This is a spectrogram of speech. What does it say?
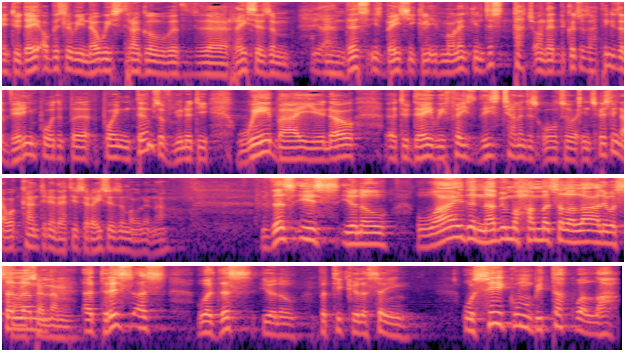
and today obviously we know we struggle with uh, racism, Yeah. and this is basically, if Maulana can just touch on that because I think it's a very important per- point in terms of unity, whereby, you know, uh, today we face these challenges also, especially in our country, and that is racism, Maulana. This is, you know, why the Nabi Muhammad sallallahu wasallam Wasallam. addressed us with this, you know, particular saying. Usikum bitaqwallah.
